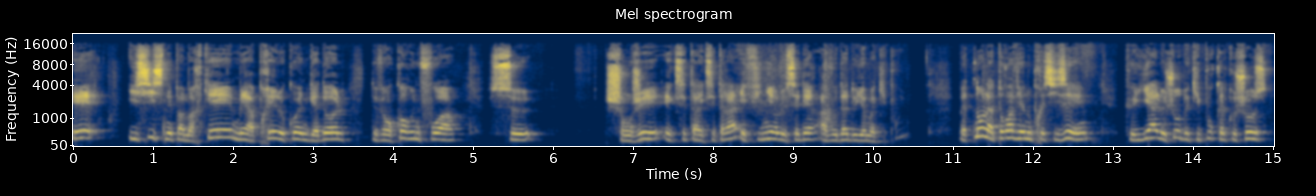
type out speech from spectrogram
Et ici, ce n'est pas marqué, mais après, le Kohen Gadol devait encore une fois se changer, etc., etc., et finir le Seder Avoda de Yom Kippur. Maintenant, la Torah vient nous préciser qu'il y a le jour de Kippour quelque chose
